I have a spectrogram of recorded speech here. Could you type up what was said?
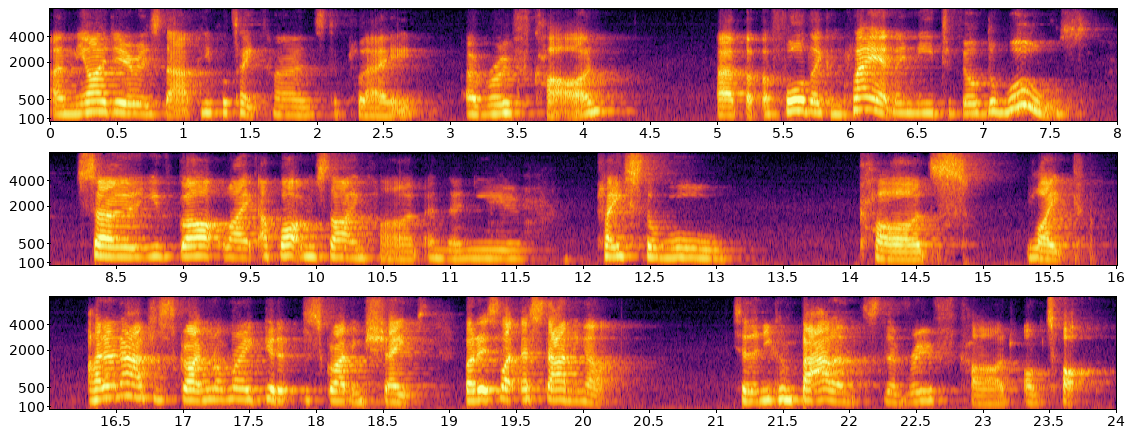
And the idea is that people take turns to play a roof card, uh, but before they can play it, they need to build the walls. So you've got like a bottom starting card, and then you place the wall cards like I don't know how to describe. I'm not very good at describing shapes, but it's like they're standing up. So then you can balance the roof card on top.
